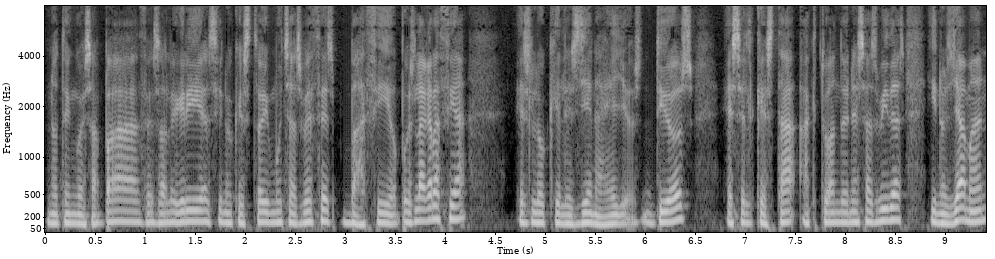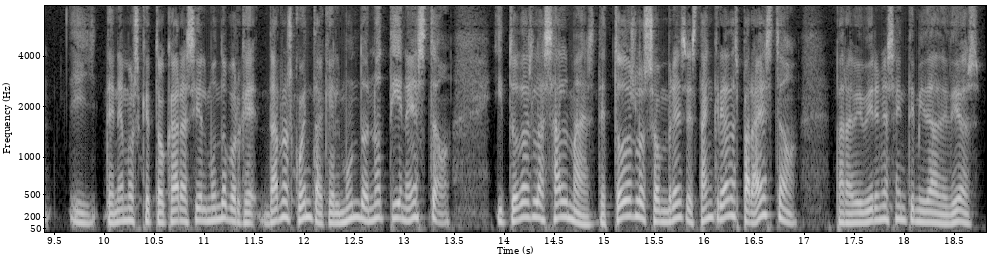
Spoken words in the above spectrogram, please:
no tengo esa paz, esa alegría, sino que estoy muchas veces vacío. Pues la gracia es lo que les llena a ellos. Dios es el que está actuando en esas vidas y nos llaman y tenemos que tocar así el mundo porque darnos cuenta que el mundo no tiene esto y todas las almas de todos los hombres están creadas para esto, para vivir en esa intimidad de Dios.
